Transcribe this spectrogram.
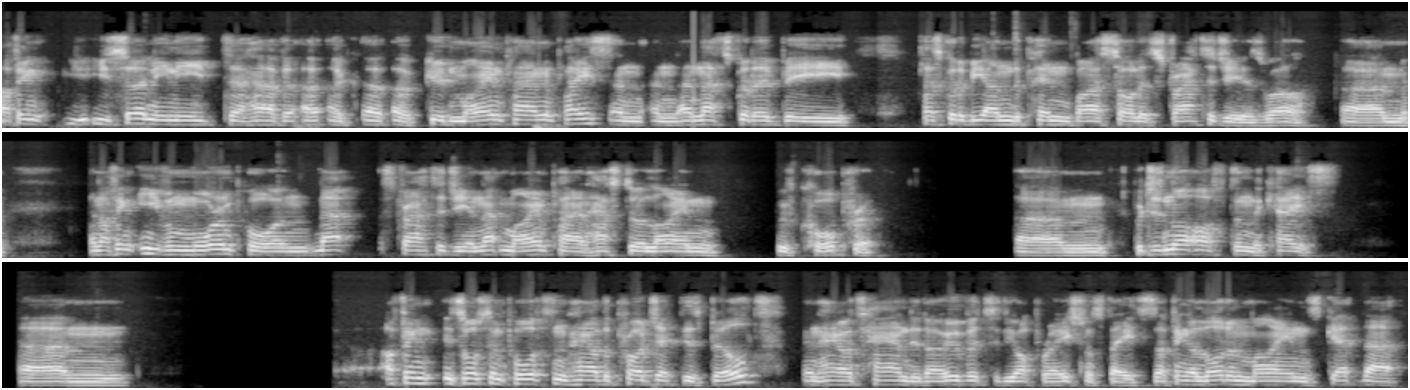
I think you, you, certainly need to have a, a, a, good mine plan in place, and, and, and that's got to be that's got to be underpinned by a solid strategy as well. Um, and I think even more important, that strategy and that mine plan has to align with corporate um, which is not often the case. Um, I think it's also important how the project is built and how it's handed over to the operational status. I think a lot of mines get that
